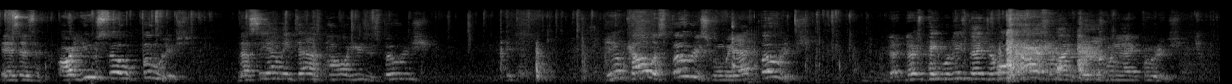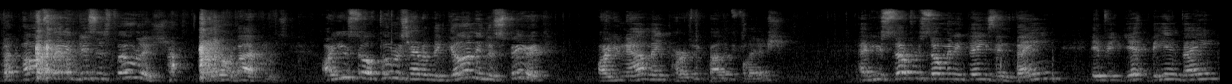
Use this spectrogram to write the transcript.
And it says, are you so foolish? Now see how many times Paul uses foolish? He'll call us foolish when we act foolish. There's people these days that won't call somebody foolish when they act foolish. But Paul said, this is foolish. Go backwards. Are you so foolish having begun in the Spirit? Are you now made perfect by the flesh? Have you suffered so many things in vain, if it yet be in vain?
